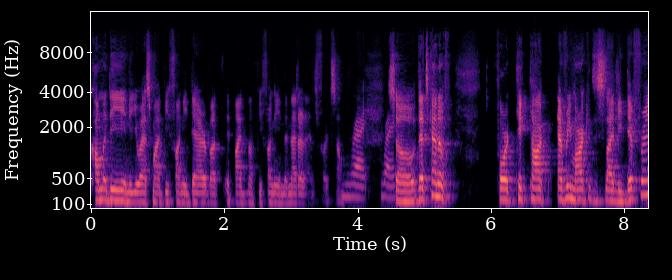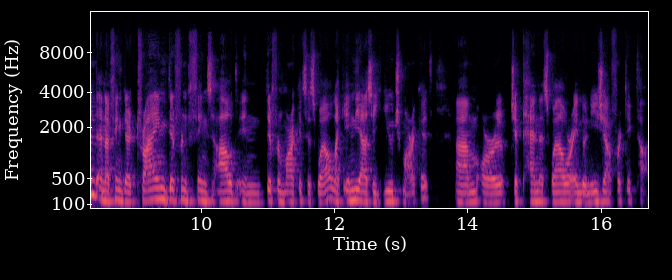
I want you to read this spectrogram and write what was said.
comedy in the US might be funny there, but it might not be funny in the Netherlands, for example. Right, right. So that's kind of for TikTok, every market is slightly different. And I think they're trying different things out in different markets as well. Like India is a huge market, um, or Japan as well, or Indonesia for TikTok.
